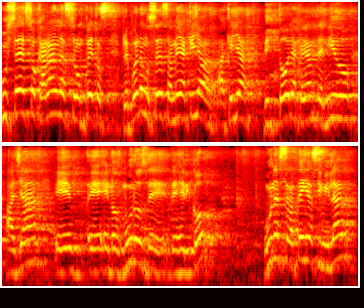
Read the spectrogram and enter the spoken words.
ustedes tocarán las trompetas. ¿Recuerdan ustedes también aquella, aquella victoria que habían tenido allá eh, eh, en los muros de, de Jericó? Una estrategia similar.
